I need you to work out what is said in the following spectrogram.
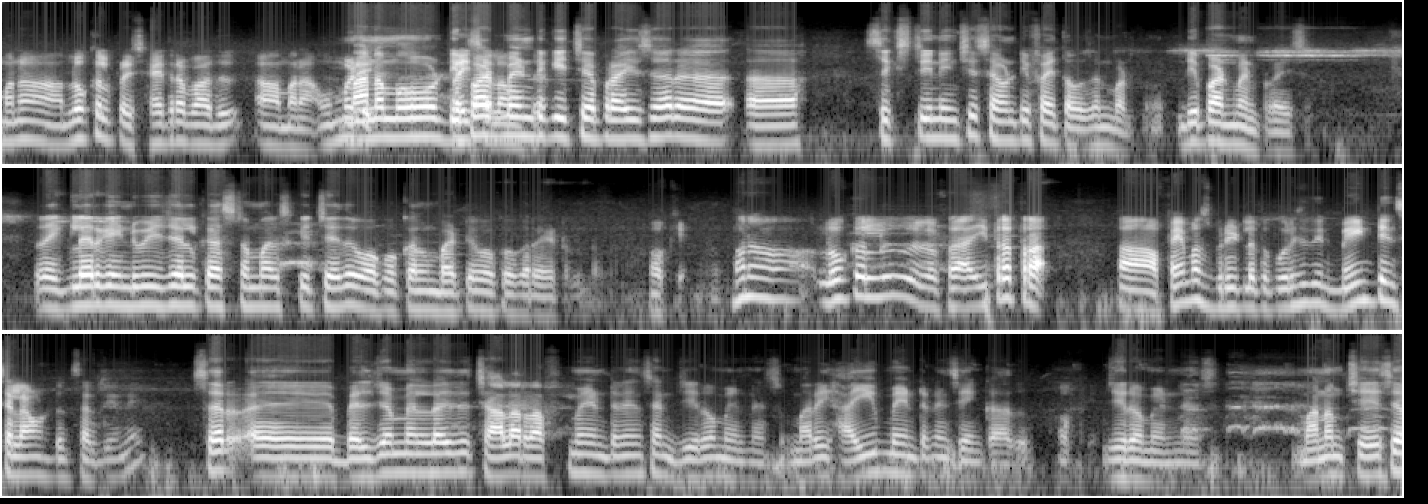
మన లోకల్ ప్రైస్ హైదరాబాద్ మన మనము డిపార్ట్మెంట్కి ఇచ్చే ప్రైస్ సార్ సిక్స్టీ నుంచి సెవెంటీ ఫైవ్ థౌజండ్ పడుతుంది డిపార్ట్మెంట్ ప్రైస్. రెగ్యులర్గా ఇండివిజువల్ కస్టమర్స్కి ఇచ్చేది ఒక్కొక్కరిని బట్టి ఒక్కొక్క రేట్ ఉంటుంది. ఓకే. మన లోకల్ ఇతరత్ర ఫేమస్ బ్రీడ్లతో పోలిసి దీని మెయింటెన్స్ ఎలా ఉంటుంది సార్ దీన్ని సార్ బెల్జియం మెల్ అయితే చాలా rough maintenance and zero maintenance మరి హై మెయింటెనెన్స్ ఏం కాదు. ఓకే. జీరో మెయింటెనెన్స్ మనం చేసే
